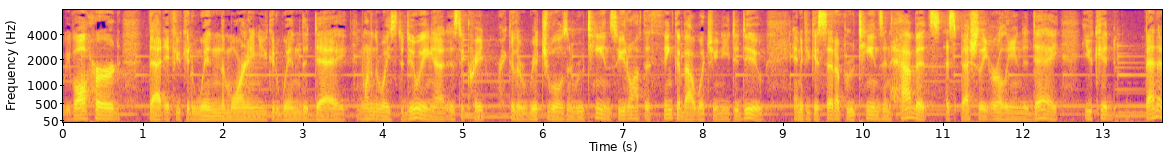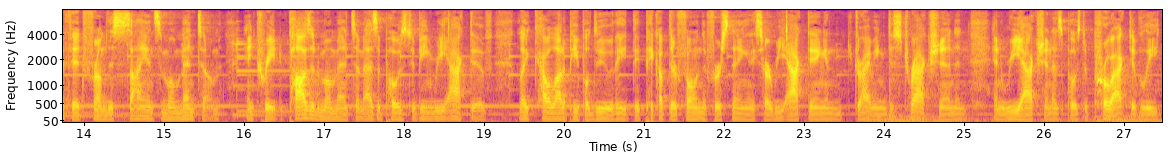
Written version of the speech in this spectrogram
We've all heard that if you could win the morning, you could win the day. One of the ways to doing that is to create regular rituals and routines so you don't have to think about what you need to do. And if you could set up routines and habits, especially early in the day, you could benefit from this science momentum and create positive momentum as opposed to being reactive, like how a lot of people do. They, they pick up their phone the first thing and they start reacting and driving distraction and, and reaction as opposed to proactively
